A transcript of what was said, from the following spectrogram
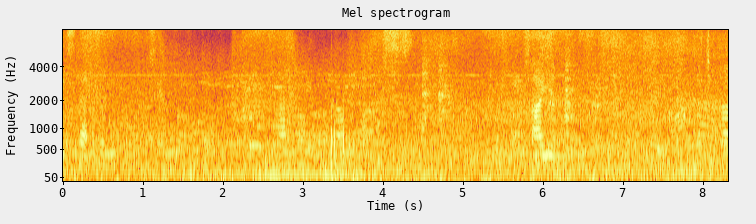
Isda na ganito kasi ano, marami ko yung ulam tapos sayang. At saka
